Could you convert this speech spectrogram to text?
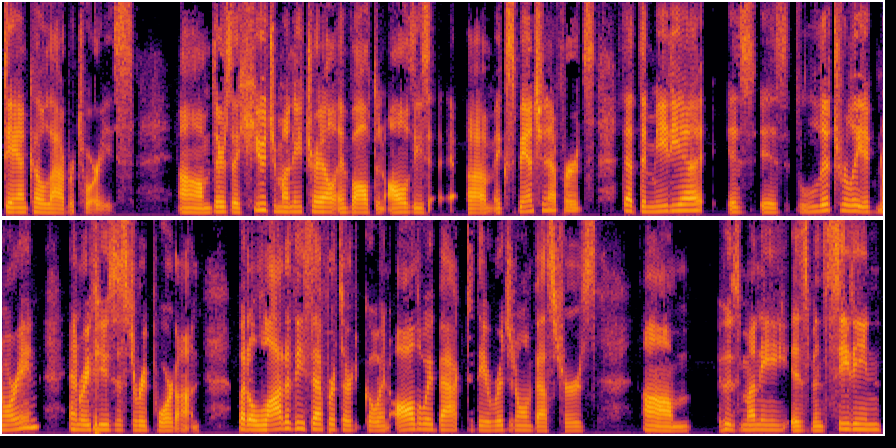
Danco Laboratories. Um, there's a huge money trail involved in all of these um, expansion efforts that the media is is literally ignoring and refuses to report on. But a lot of these efforts are going all the way back to the original investors um, whose money has been seeding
